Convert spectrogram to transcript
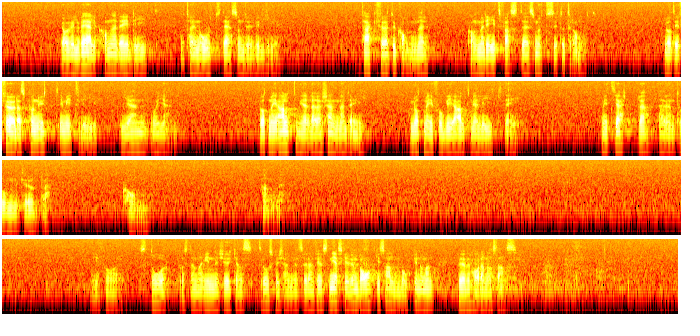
Jag vill välkomna dig dit och ta emot det som du vill ge. Tack för att du kommer, kommer dit fast det är smutsigt och trångt. Låt dig födas på nytt i mitt liv, igen och igen. Låt mig allt mer lära känna dig och låt mig få bli allt mer lik dig. Mitt hjärta är en tom krubba. Kom. Amen. Vi får stå upp och stämma in i kyrkans trosbekännelse. Den finns nedskriven bak i psalmboken om man behöver ha den någonstans.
